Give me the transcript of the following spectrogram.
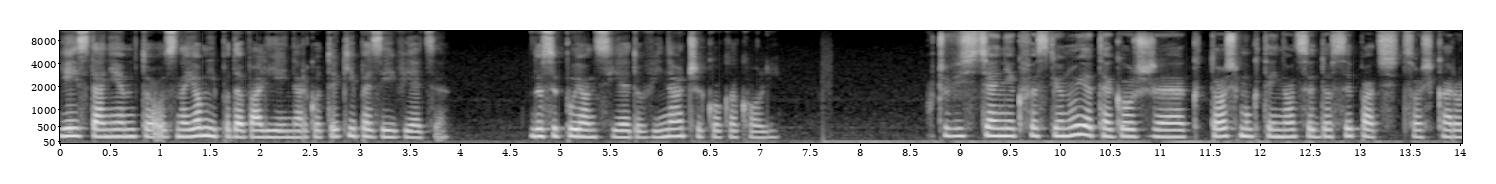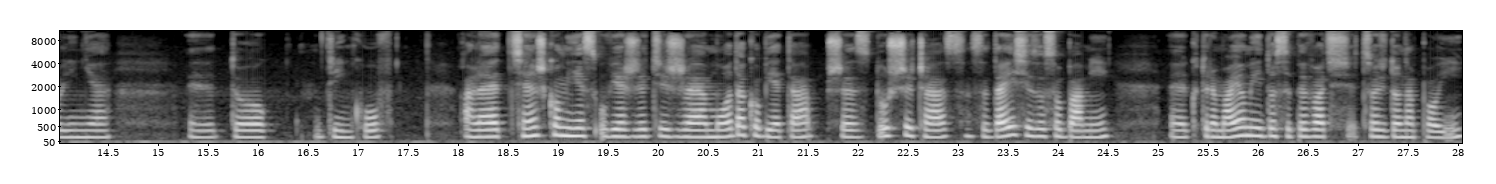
Jej zdaniem to znajomi podawali jej narkotyki bez jej wiedzy, dosypując je do wina czy Coca-Coli. Oczywiście nie kwestionuję tego, że ktoś mógł tej nocy dosypać coś Karolinie y, do drinków, ale ciężko mi jest uwierzyć, że młoda kobieta przez dłuższy czas zadaje się z osobami, y, które mają jej dosypywać coś do napoi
